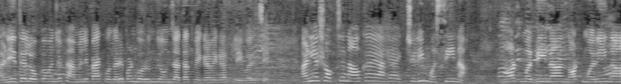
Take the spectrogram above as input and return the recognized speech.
आणि इथे लोक म्हणजे फॅमिली पॅक वगैरे पण भरून घेऊन जातात वेगळ्या वेगळ्या फ्लेवरचे आणि या शॉपचं नाव काय आहे? Actually Masina. Not Medina not Marina.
